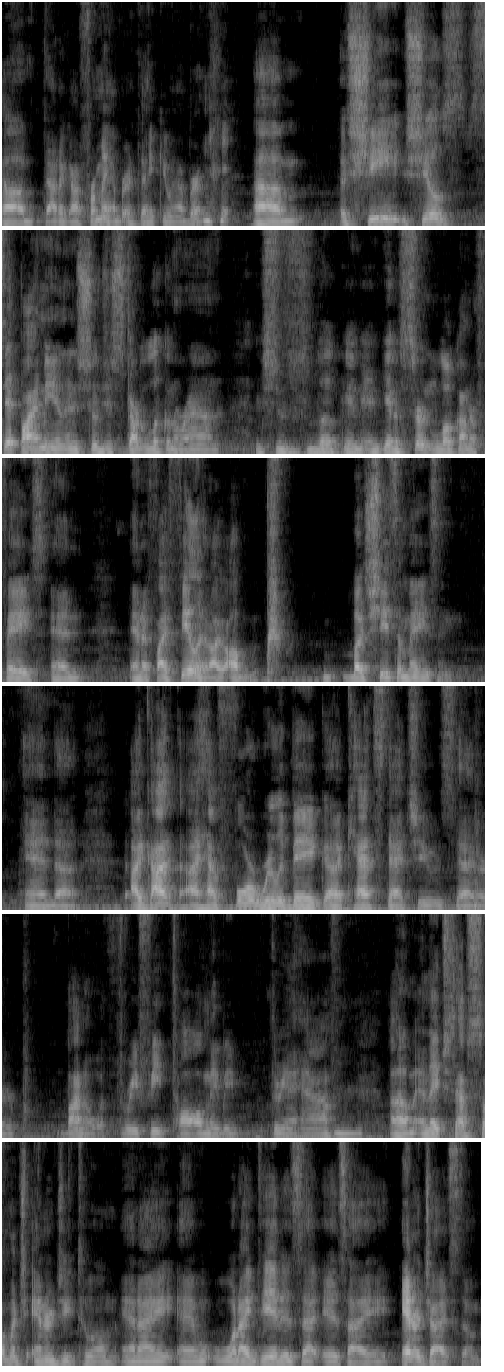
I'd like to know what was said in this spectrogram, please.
um, that I got from Amber. Thank you, Amber. um, she she'll sit by me and then she'll just start looking around and she'll just look and, and get a certain look on her face and and if I feel it, I, will But she's amazing, and uh, I got I have four really big uh, cat statues that are I don't know what three feet tall, maybe three and a half. Mm-hmm. Um, and they just have so much energy to them. And I and what I did is that is I energized them.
